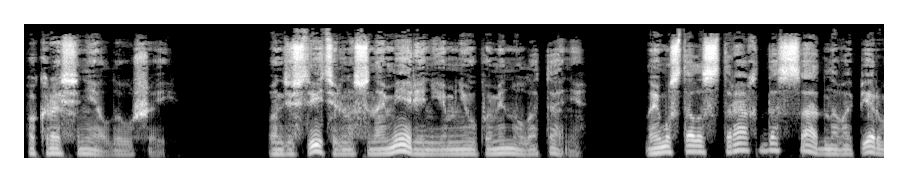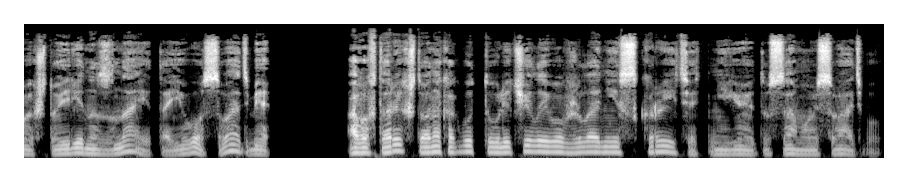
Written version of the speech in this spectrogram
покраснел до ушей. Он действительно с намерением не упомянул о Тане но ему стало страх досадно, во-первых, что Ирина знает о его свадьбе, а во-вторых, что она как будто уличила его в желании скрыть от нее эту самую свадьбу.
